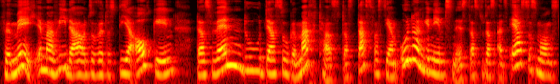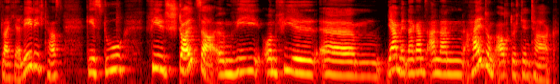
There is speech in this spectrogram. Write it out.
für mich immer wieder, und so wird es dir auch gehen, dass wenn du das so gemacht hast, dass das, was dir am unangenehmsten ist, dass du das als erstes morgens gleich erledigt hast, gehst du viel stolzer irgendwie und viel, ähm, ja, mit einer ganz anderen Haltung auch durch den Tag.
